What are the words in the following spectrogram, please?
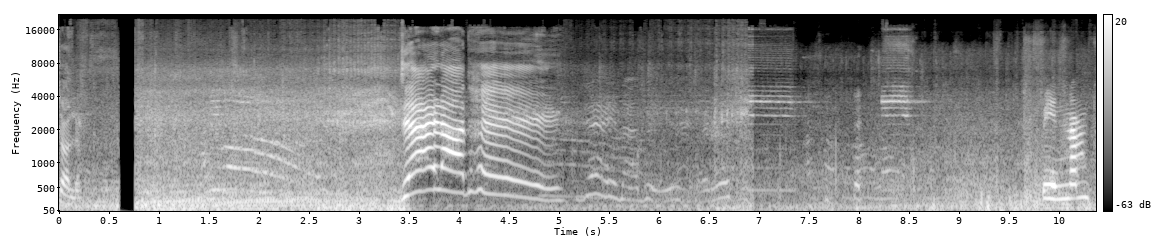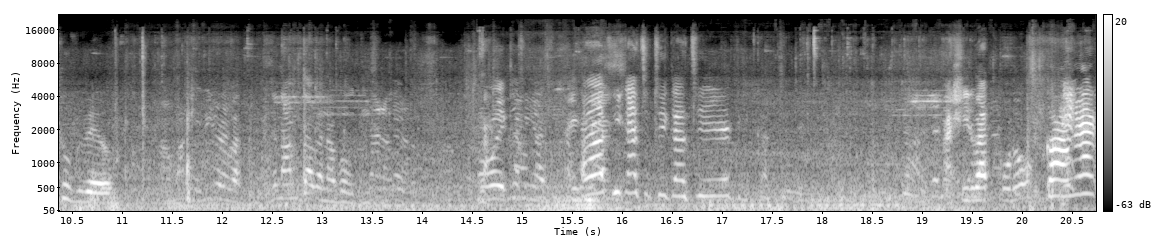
চলো। জয় রাধে! পেন নাম ঠুকবে ও নামতে হবে না বৌদি। হ্যাঁ, ঠিক আছে ঠিক আছে আশীর্বাদ করো। কংগ্রেস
